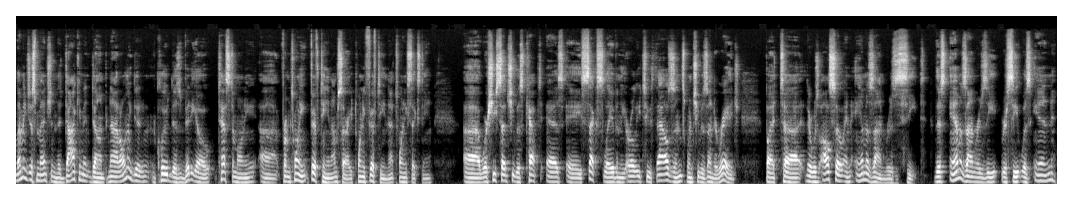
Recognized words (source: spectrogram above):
let me just mention the document dump not only did it include this video testimony uh, from 2015, I'm sorry, 2015, not 2016, uh, where she said she was kept as a sex slave in the early 2000s when she was underage, but uh, there was also an Amazon receipt. This Amazon receipt, receipt was in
